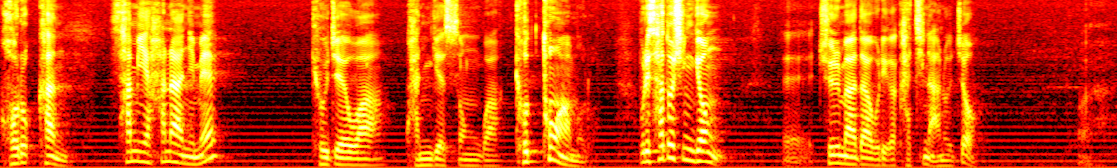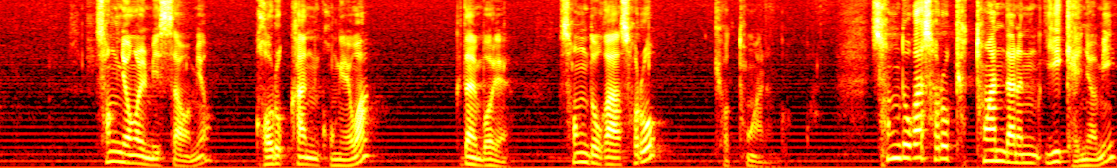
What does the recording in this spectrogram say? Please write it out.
거룩한 삼위 하나님의 교제와 관계성과 교통함으로 우리 사도신경 주일마다 우리가 같이 나누죠 성령을 믿사오며 거룩한 공예와 그 다음에 뭐예요? 성도가 서로 교통하는 것과 성도가 서로 교통한다는 이 개념이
